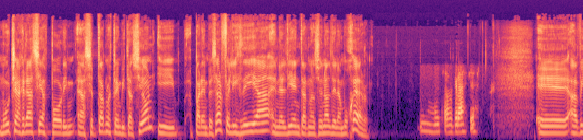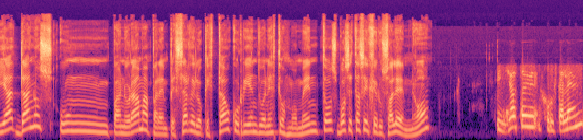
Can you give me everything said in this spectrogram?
Muchas gracias por aceptar nuestra invitación y para empezar, feliz día en el Día Internacional de la Mujer. Muchas gracias. Eh, Avia, danos un panorama para empezar de lo que está ocurriendo en estos momentos. Vos estás en Jerusalén, ¿no? Sí, yo estoy en Jerusalén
